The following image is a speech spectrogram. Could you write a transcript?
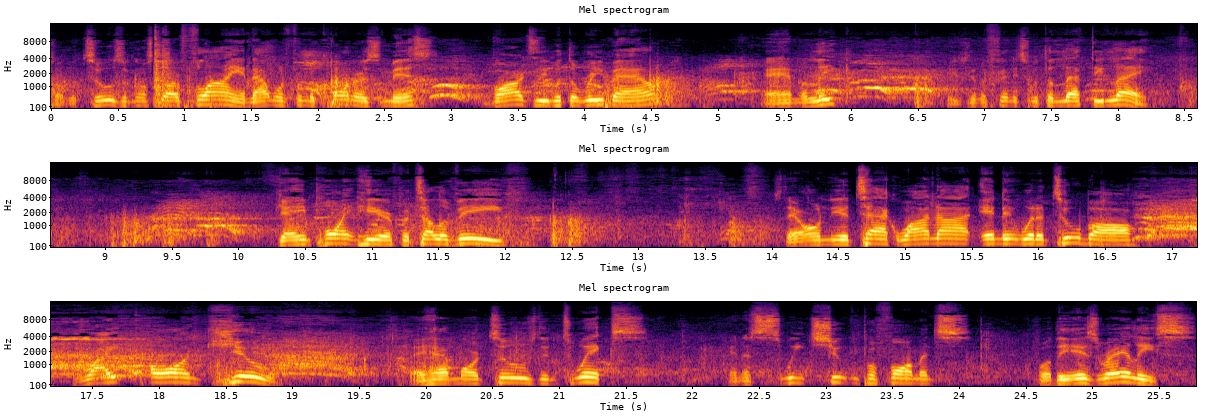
So the twos are going to start flying. That one from the corner is missed. Bardsley with the rebound. And Malik, he's going to finish with the lefty lay. Game point here for Tel Aviv. They're on the attack. Why not end it with a two ball? Right on cue. They have more twos than Twix in a sweet shooting performance for the Israelis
